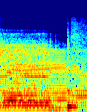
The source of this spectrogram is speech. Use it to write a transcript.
Baby.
